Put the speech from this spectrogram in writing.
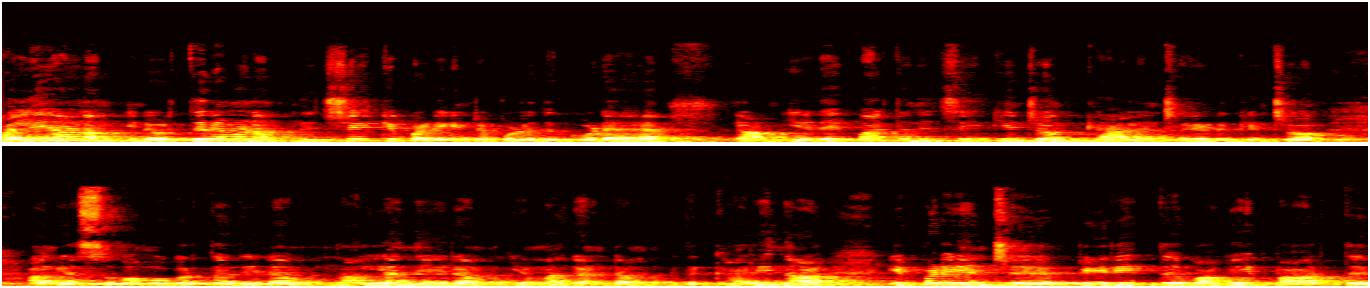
கல்யாணம் இந்த ஒரு திருமணம் நிச்சயிக்கப்படுகின்ற பொழுது கூட நாம் எதை பார்த்து நிச்சயிக்கின்றோம்? கேலண்டரை எடுக்கின்றோம். அங்கே சுபமுகூர்த்த தினம் நல்ல நேரம் யமகண்டம் இது கரிநாள். இப்படி என்று பிரித்து வகை பார்த்து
